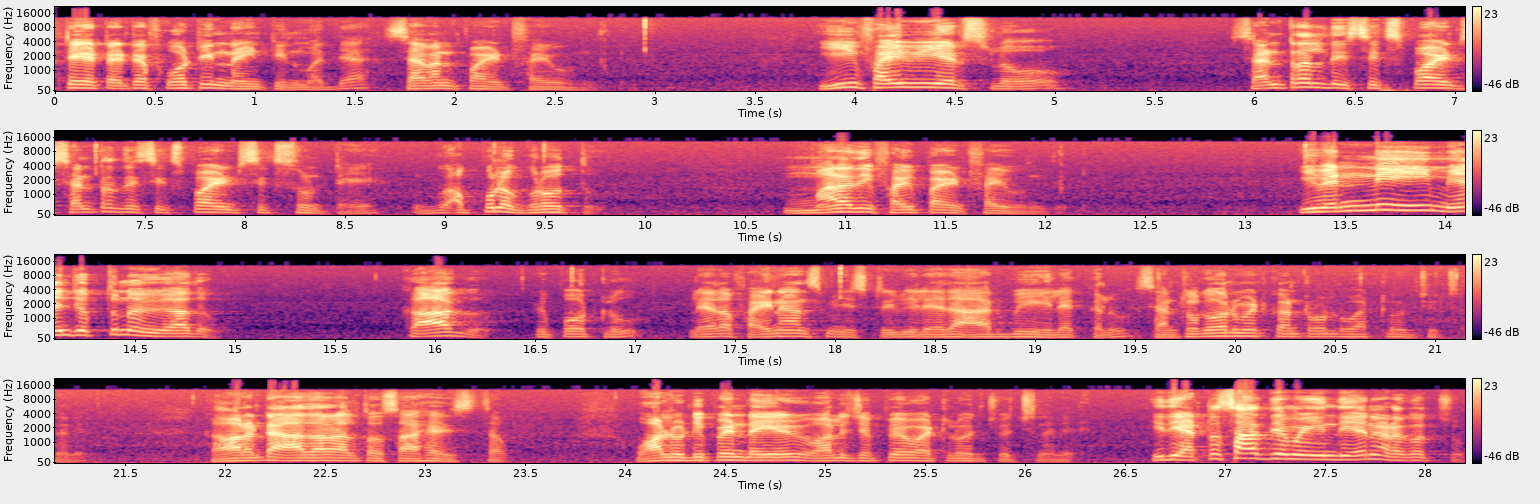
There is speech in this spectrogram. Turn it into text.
స్టేట్ అంటే ఫోర్టీన్ నైన్టీన్ మధ్య సెవెన్ పాయింట్ ఫైవ్ ఉంది. ఈ ఫైవ్ ఇయర్స్లో సెంట్రల్ది సిక్స్ పాయింట్ సెంట్రల్ది సిక్స్ పాయింట్ సిక్స్ ఉంటే అప్పుల గ్రోత్ మనది ఫైవ్ పాయింట్ ఫైవ్ ఉంది. ఇవన్నీ మేము చెప్తున్నవి కాదు. కాగ్ రిపోర్ట్లు లేదా ఫైనాన్స్ మినిస్ట్రీ లేదా ఆర్బీఐ లెక్కలు సెంట్రల్ గవర్నమెంట్ కంట్రోల్ వాటిలోంచి వచ్చినవి. కావాలంటే ఆధారాలతో సహా ఇస్తాం. వాళ్ళు డిపెండ్ అయ్యేవి వాళ్ళు చెప్పే వాటిలోంచి వచ్చినవి. ఇది ఎట్లా సాధ్యమైంది అని అడగొచ్చు.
